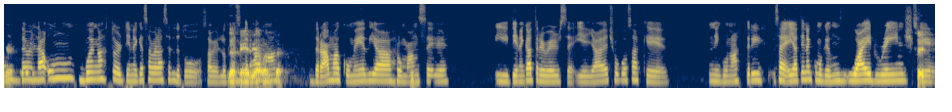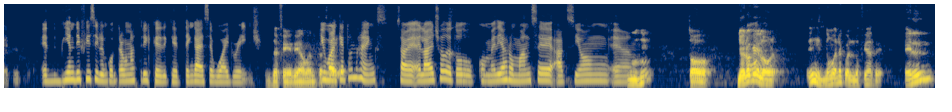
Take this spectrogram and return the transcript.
de verdad, un buen actor tiene que saber hacer de todo, saber lo que es drama, drama, comedia, romance y tiene que atreverse. Y ella ha hecho cosas que ninguna actriz, o sea, ella tiene como que un wide range Sí. que es bien difícil encontrar una actriz que, que tenga ese wide range. Definitivamente. Igual que Tom Hanks, ¿sabes? Él ha hecho de todo, comedia, romance, acción. eh. Todo. Yo creo que lo. eh, no me recuerdo, fíjate. Él,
